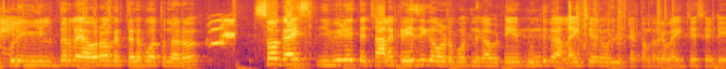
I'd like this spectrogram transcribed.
ఇప్పుడు వీళ్ళిద్దరిలో ఎవరో ఒకరు తినబోతున్నారు. సో గైస్ ఈ వీడియో అయితే చాలా క్రేజీగా ఉండబోతుంది కాబట్టి ముందుగా లైక్ చేయని వాళ్ళు ఉంటే తొందరగా లైక్ చేసేయండి.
